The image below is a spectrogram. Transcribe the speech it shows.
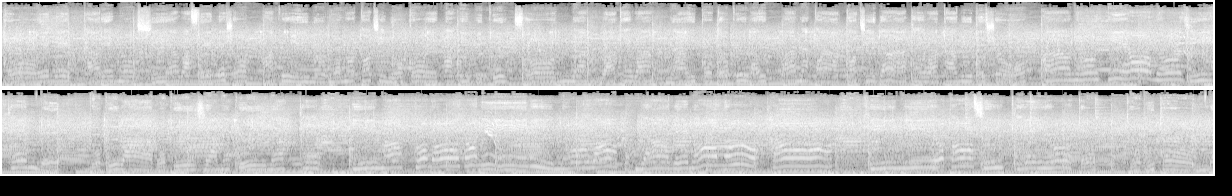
声で誰も幸せでしょ悪意の者たちの声が響くそんなわけはないことくらいあなたたちだってわかるでしょうあの日あの時点で僕は僕じゃなくなって今この場にいるのは誰なのか君を助けようと飛び込んだ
